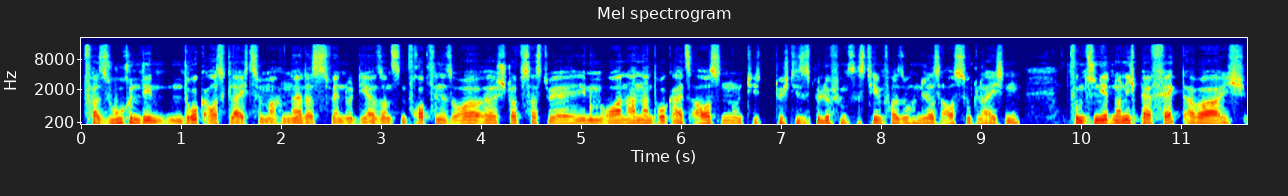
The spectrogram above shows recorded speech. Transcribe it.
versuchen, den, Druckausgleich zu machen, ne? dass wenn du dir sonst einen Pfropf in das Ohr äh, stoppst, hast du ja im Ohr einen anderen Druck als außen und die, durch dieses Belüftungssystem versuchen die das auszugleichen. Funktioniert noch nicht perfekt, aber ich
